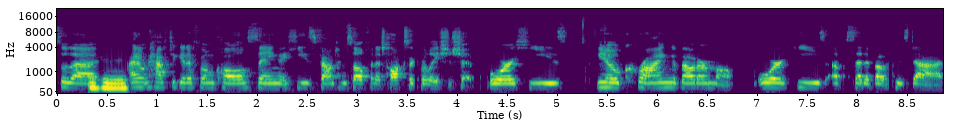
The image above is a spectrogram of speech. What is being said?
so that Mhm. I don't have to get a phone call saying that he's found himself in a toxic relationship or he's, you know, crying about our mom or he's upset about his dad.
